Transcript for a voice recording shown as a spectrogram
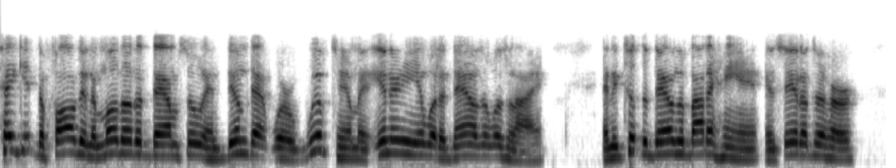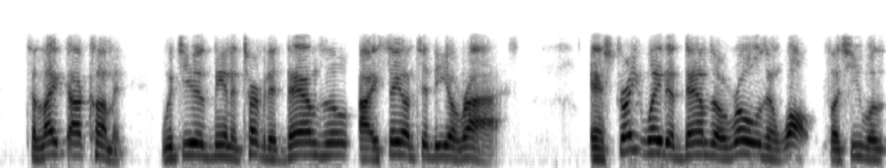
take it the father and the mother of the damsel and them that were with him and entered in where the damsel was lying. And he took the damsel by the hand and said unto her, Talitha cumi, which is being interpreted, Damsel, I say unto thee, arise. And straightway the damsel arose and walked, for she was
